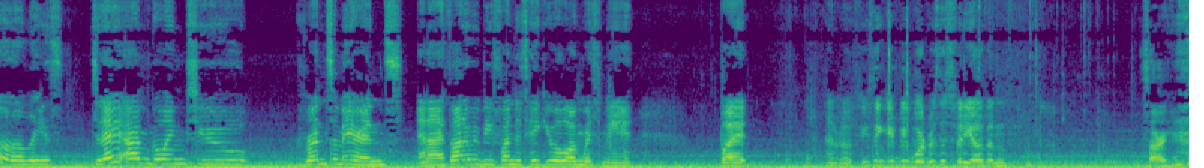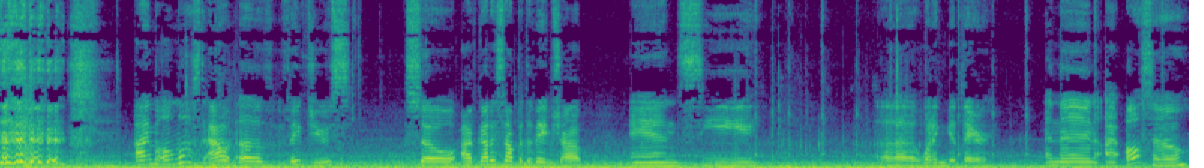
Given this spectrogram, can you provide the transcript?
Hello lovelies. Today I'm going to run some errands and I thought it would be fun to take you along with me. But I don't know if you think you'd be bored with this video then sorry. I'm almost out of vape juice so I've got to stop at the vape shop and see uh, what I can get there. And then I also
